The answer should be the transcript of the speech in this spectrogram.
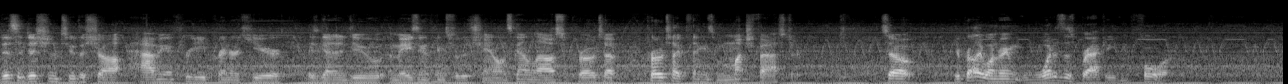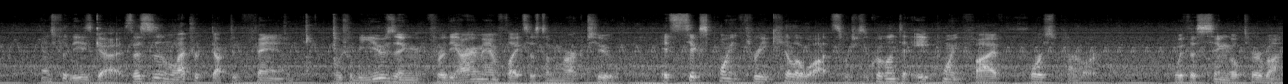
this addition to the shop, having a 3D printer here, is going to do amazing things for the channel. It's going to allow us to prototype, prototype things much faster. So, you're probably wondering, what is this bracket even for? As for these guys, this is an electric ducted fan, which we'll be using for the Iron Man Flight System Mark II. It's 6.3 kilowatts, which is equivalent to 8.5 horsepower with a single turbine.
